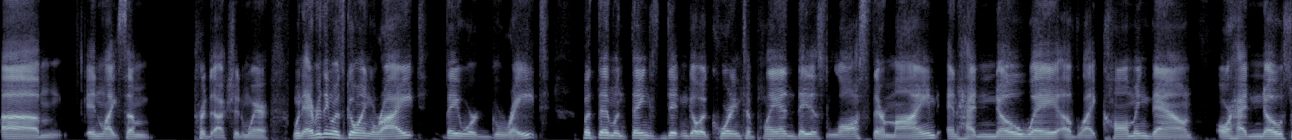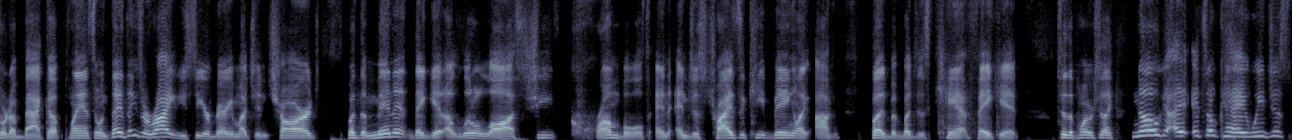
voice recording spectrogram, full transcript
um in like some production where when everything was going right, they were great. But then when things didn't go according to plan, they just lost their mind and had no way of like calming down or had no sort of backup plan. So when th- things are right, you see her very much in charge. But the minute they get a little lost, she crumbles and and just tries to keep being like, uh, but but but just can't fake it to the point where she's like, no, it's okay. We just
